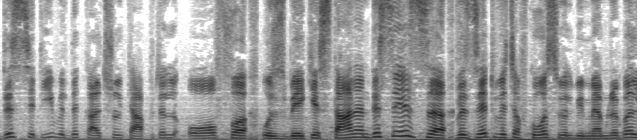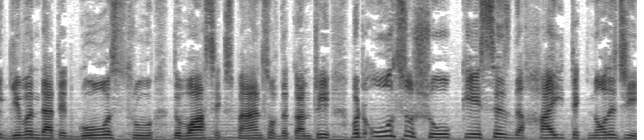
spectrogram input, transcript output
this city with the cultural capital of Uzbekistan. And this is a visit which, of course, will be memorable given that it goes through the vast expanse of the country, but also showcases the high technology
